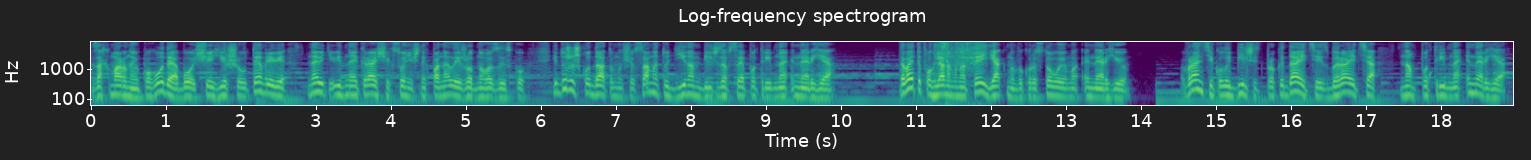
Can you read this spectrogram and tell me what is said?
За хмарної погоди або ще гірше у темряві, навіть від найкращих сонячних панелей жодного зиску. І дуже шкода, тому що саме тоді нам більш за все потрібна енергія. Давайте поглянемо на те, як ми використовуємо енергію. Вранці, коли більшість прокидається і збирається, нам потрібна енергія.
